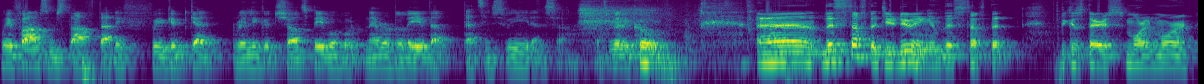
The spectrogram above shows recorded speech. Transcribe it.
we found some stuff that if we could get really good shots, people would never believe that that's in Sweden. So it's really cool. Uh, this stuff that you're doing and this stuff that because there's more and more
